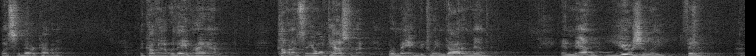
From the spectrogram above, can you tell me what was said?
What's the better covenant? The covenant with Abraham, covenants in the Old Testament were made between God and men. And men usually failed,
